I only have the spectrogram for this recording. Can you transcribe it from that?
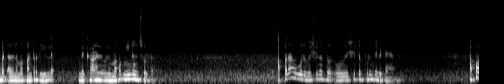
பட் அது நம்ம பண்ணுறது இல்லை. இந்த காணொலி மூலியமாக மீண்டும் சொல்கிறேன் அப்போ தான் ஒரு விஷயத்தை ஒரு விஷயத்தை புரிஞ்சுக்கிட்டேன். அப்போ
